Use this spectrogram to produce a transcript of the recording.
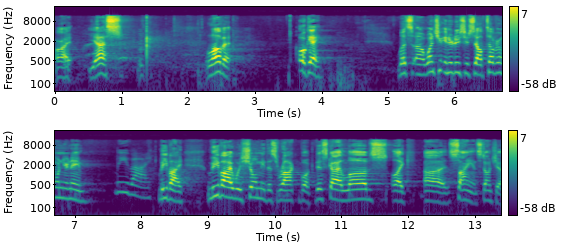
All right. Yes. Love it. Okay. Let's, uh, don't you introduce yourself? Tell everyone your name. Levi. Levi. Levi was showing me this rock book. This guy loves like uh, science, don't you?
